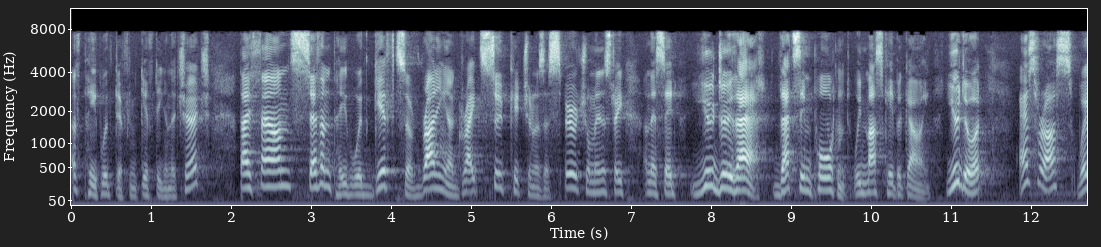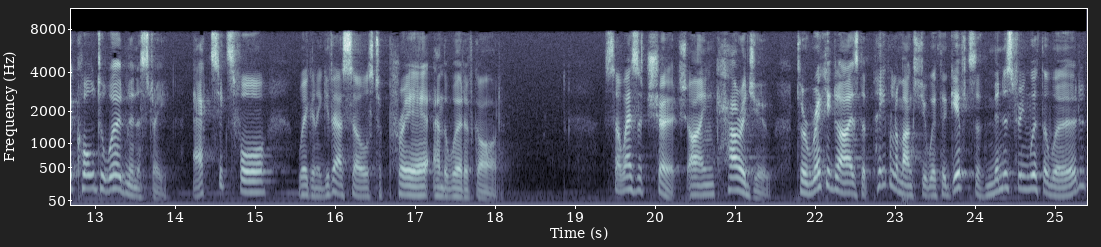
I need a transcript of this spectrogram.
of people with different gifting in the church. They found seven people with gifts of running a great soup kitchen as a spiritual ministry, and they said, You do that. That's important. We must keep it going. You do it. As for us, we're called to word ministry. Acts 6 4, we're going to give ourselves to prayer and the word of God. So, as a church, I encourage you to recognize the people amongst you with the gifts of ministering with the word,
